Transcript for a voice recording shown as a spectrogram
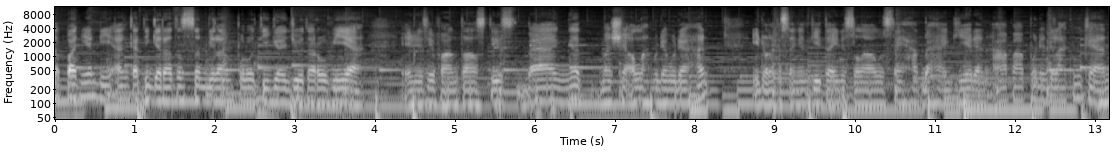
tepatnya di angka 393 juta rupiah. Ini sih fantastis banget. Masya Allah mudah-mudahan Idola kesayangan kita ini selalu sehat, bahagia Dan apa pun yang dilakukan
